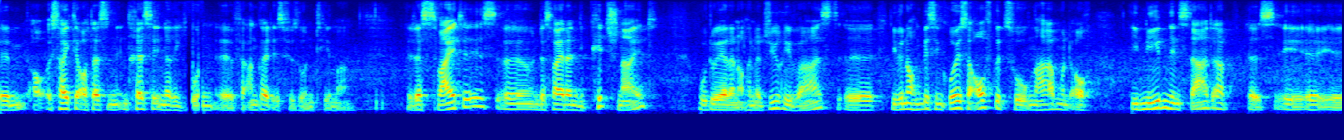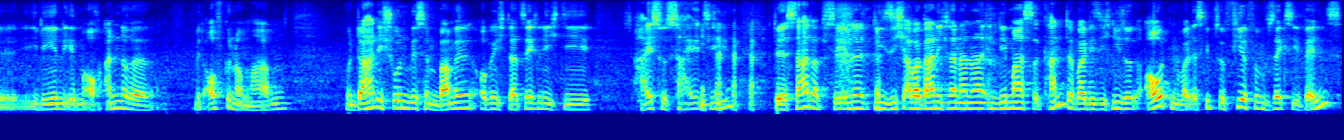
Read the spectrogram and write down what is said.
ähm, es zeigt ja auch, dass ein Interesse in der Region äh, verankert ist für so ein Thema. Das zweite ist, äh, und das war ja dann die Pitch Night, wo du ja dann auch in der Jury warst, äh, die wir noch ein bisschen größer aufgezogen haben und auch neben den Startup-Ideen äh, eben auch andere mit aufgenommen haben. Und da hatte ich schon ein bisschen Bammel, ob ich tatsächlich die High Society der Startup-Szene, die sich aber gar nicht miteinander in dem Maße kannte, weil die sich nie so outen, weil es gibt so vier, fünf, sechs Events,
